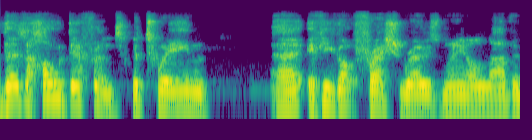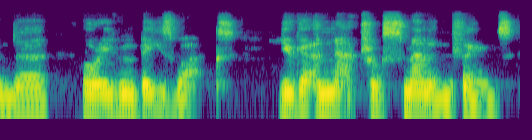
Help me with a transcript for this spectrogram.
There's a whole difference between uh, if you got fresh rosemary or lavender or even beeswax, you get a natural smell in things,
